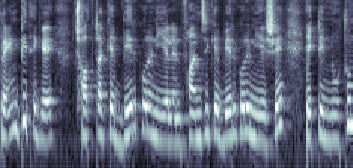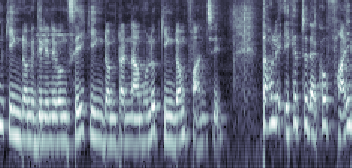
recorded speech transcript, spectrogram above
প্ল্যান্টটি থেকে ছত্রাককে বের করে নিয়ে এলেন ফাঞ্জিকে বের করে নিয়ে এসে একটি নতুন কিংডমে দিলেন এবং সেই কিংডমটার নাম হলো কিংডম ফাঞ্জি তাহলে এক্ষেত্রে দেখো five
